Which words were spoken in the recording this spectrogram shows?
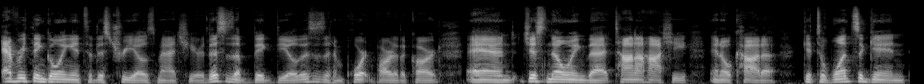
everything going into this trios match here. This is a big deal. This is an important part of the card. And just knowing that Tanahashi and Okada get to once again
